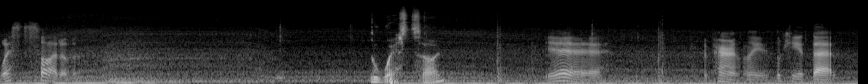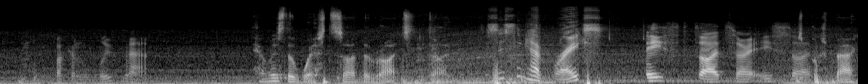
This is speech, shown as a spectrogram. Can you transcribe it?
west side of it. The west side. Yeah. Apparently, looking at that fucking loop map. How is the west side the right side? Does this thing have brakes? East side, sorry, east side. Just side. push back,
